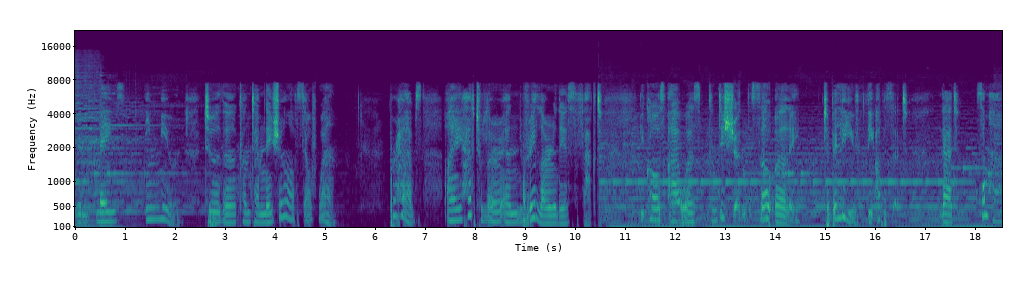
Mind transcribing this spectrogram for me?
remains immune to the contamination of self-one. Perhaps I have to learn and relearn this fact because I was conditioned so early to believe the opposite that somehow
